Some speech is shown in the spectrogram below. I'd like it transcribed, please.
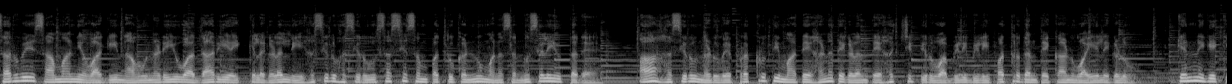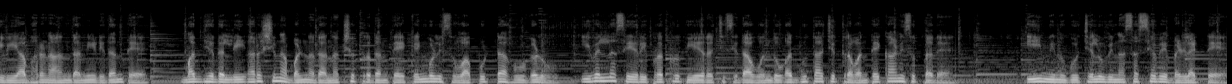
ಸರ್ವೇ ಸಾಮಾನ್ಯವಾಗಿ ನಾವು ನಡೆಯುವ ದಾರಿಯ ಇಕ್ಕೆಲಗಳಲ್ಲಿ ಹಸಿರು ಹಸಿರು ಸಸ್ಯ ಸಂಪತ್ತು ಕಣ್ಣು ಮನಸ್ಸನ್ನು ಸೆಳೆಯುತ್ತದೆ. ಆ ಹಸಿರು ನಡುವೆ ಪ್ರಕೃತಿ ಮಾತೆ ಹಣತೆಗಳಂತೆ ಹಚ್ಚಿಟ್ಟಿರುವ ಬಿಳಿ ಬಿಳಿ ಪತ್ರದಂತೆ ಕಾಣುವ ಎಲೆಗಳು, ಕೆನ್ನೆಗೆ ಕಿವಿಯಾಭರಣ ಅಂದ ನೀಡಿದಂತೆ, ಮಧ್ಯದಲ್ಲಿ ಅರಶಿನ ಬಣ್ಣದ ನಕ್ಷತ್ರದಂತೆ ಕೆಂಗೊಳಿಸುವ ಪುಟ್ಟ ಹೂಗಳು, ಇವೆಲ್ಲ ಸೇರಿ ಪ್ರಕೃತಿಯೇ ರಚಿಸಿದ ಒಂದು ಅದ್ಭುತ ಚಿತ್ರವಂತೆ ಕಾಣಿಸುತ್ತದೆ. ಈ ಮಿನುಗು ಚೆಲುವಿನ ಸಸ್ಯವೇ ಬೆಳ್ಳಟ್ಟೆ.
